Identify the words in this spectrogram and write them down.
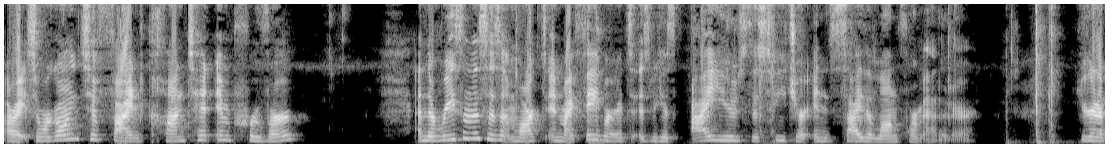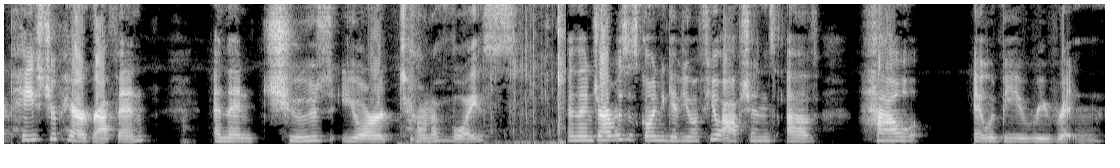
All right, so we're going to find Content Improver and the reason this isn't marked in my favorites is because I use this feature inside the long form editor. You're going to paste your paragraph in and then choose your tone of voice. And then Jarvis is going to give you a few options of how it would be rewritten.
